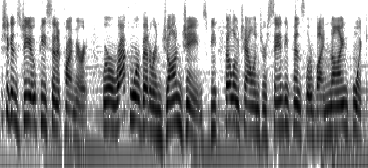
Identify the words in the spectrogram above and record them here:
Michigan's GOP Senate primary, where Iraq War veteran John James beat fellow challenger Sandy Pensler by nine points.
